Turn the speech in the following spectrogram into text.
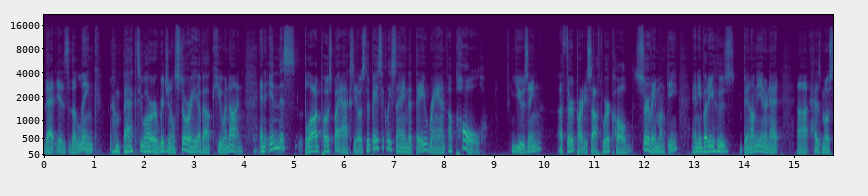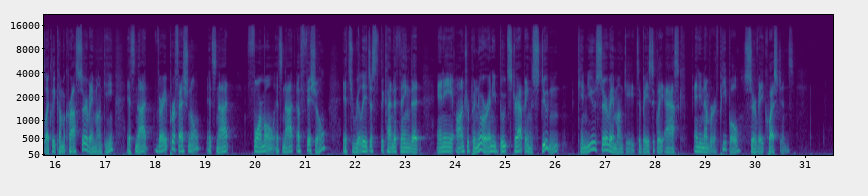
that is the link back to our original story about QAnon. And in this blog post by Axios, they're basically saying that they ran a poll using a third party software called SurveyMonkey. Anybody who's been on the internet uh, has most likely come across SurveyMonkey. It's not very professional, it's not formal, it's not official. It's really just the kind of thing that any entrepreneur, any bootstrapping student can use SurveyMonkey to basically ask any number of people survey questions.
